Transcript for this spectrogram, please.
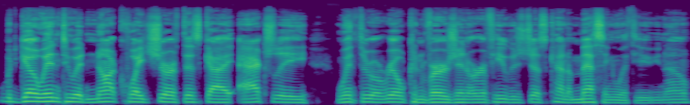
would go into it not quite sure if this guy actually went through a real conversion or if he was just kind of messing with you, you know?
